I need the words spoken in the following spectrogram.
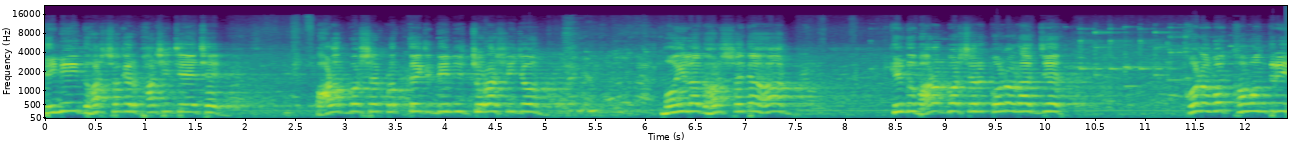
তিনি ধর্ষকের ফাঁসি চেয়েছেন। ভারতবর্ষের প্রত্যেক দিনই চৌরাশি জন মহিলা ধর্ষিতা হন। কিন্তু ভারতবর্ষের কোনো রাজ্যের কোনো মুখ্যমন্ত্রী,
